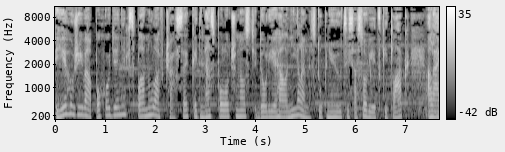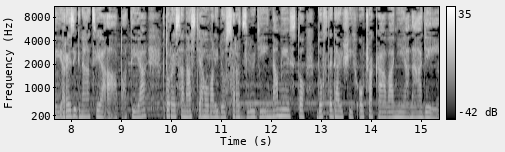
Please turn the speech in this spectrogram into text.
jeho živá pochodeň vzplanula v čase, keď na spoločnosť doliehal nielen stupňujúci sa sovietský tlak, ale aj rezignácia a apatia, ktoré sa nasťahovali do srdc ľudí namiesto dovtedajších očakávaní a nádejí.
